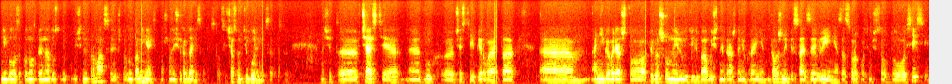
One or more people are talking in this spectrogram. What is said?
не было закона Украины о доступе к публичной информации, что ну поменяйте, потому что он еще тогда не соответствовал. Сейчас он тем более не соответствует. Значит, э, в части э, двух частей. Первая это они говорят, что приглашенные люди, либо обычные граждане Украины должны писать заявление за 48 часов до сессии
